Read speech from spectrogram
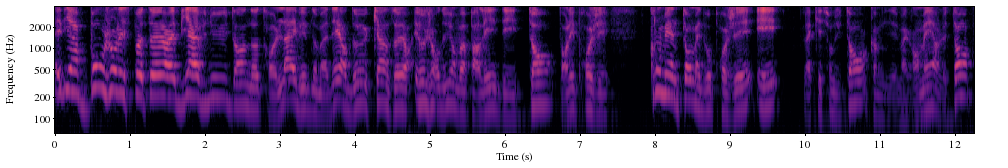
Eh bien, bonjour les spotters et bienvenue dans notre live hebdomadaire de 15h. Et aujourd'hui, on va parler des temps dans les projets. Combien de temps mettent vos projets Et la question du temps, comme disait ma grand-mère, le temps,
